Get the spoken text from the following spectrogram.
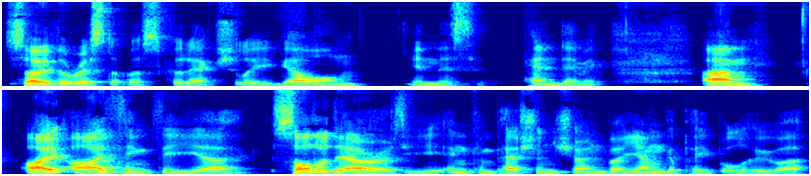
so the rest of us could actually go on in this pandemic. Um, I, I, think the uh, solidarity and compassion shown by younger people who are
